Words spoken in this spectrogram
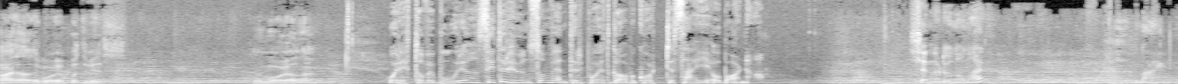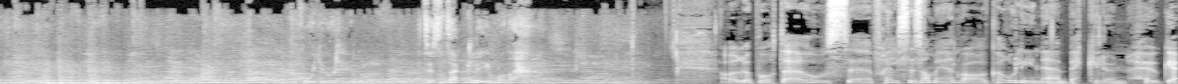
Nei, nei, det går jo på et vis. Det må jo det. Og rett over bordet sitter hun som venter på et gavekort til seg og barna. Kjenner du noen her? Nei. God jul. Tusen takk. I like måte. reporter hos eh, Frelsesarmeen var Karoline Bekkelund Hauge.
